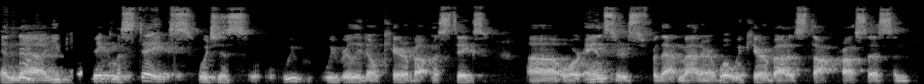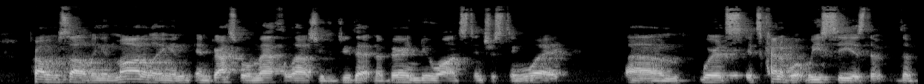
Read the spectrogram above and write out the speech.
and uh, you make mistakes, which is we we really don't care about mistakes. Uh, or answers for that matter. What we care about is thought process and problem solving and modeling, and, and graspable math allows you to do that in a very nuanced, interesting way. Um, where it's it's kind of what we see as the the,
